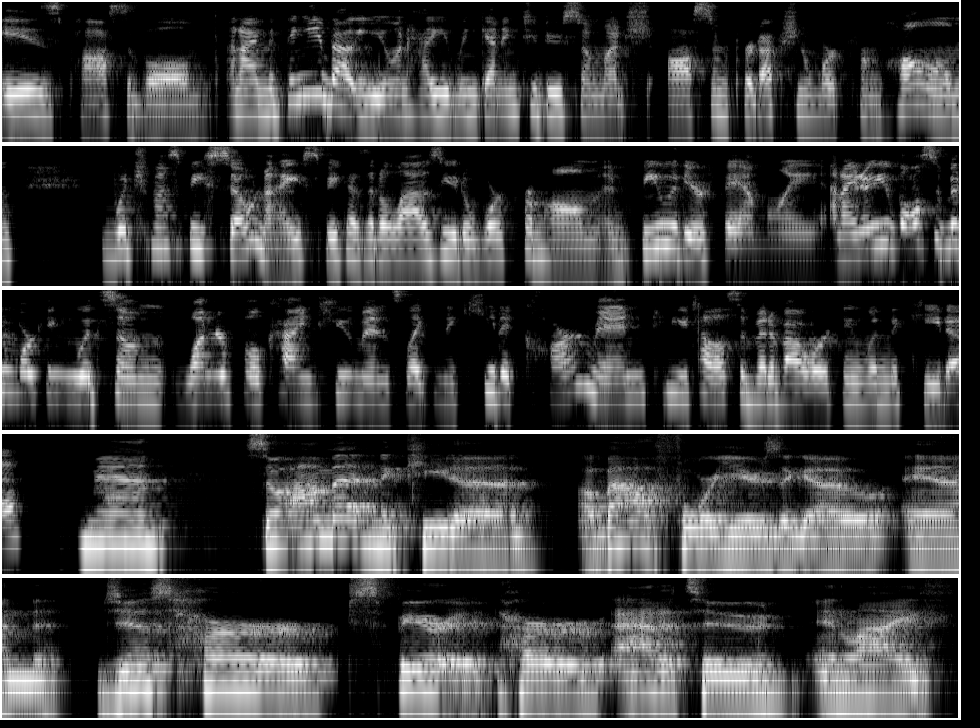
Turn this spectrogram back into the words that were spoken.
is possible. And I've been thinking about you and how you've been getting to do so much awesome production work from home, which must be so nice because it allows you to work from home and be with your family. And I know you've also been working with some wonderful, kind humans like Nikita Carmen. Can you tell us a bit about working with Nikita? Man, so I met Nikita about four years ago, and just her spirit, her attitude in life,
